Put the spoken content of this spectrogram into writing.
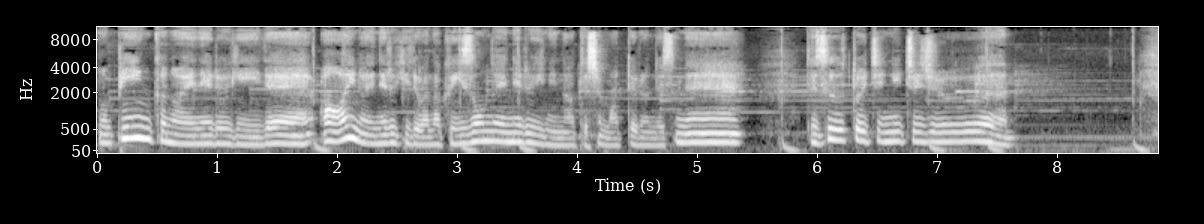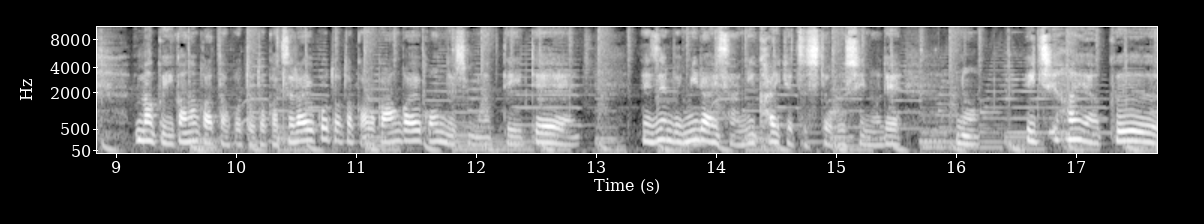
もうピンクのエネルギーであ愛のエネルギーではなく依存のエネルギーになってしまってるんですね。でずっと一日中うまくいかなかったこととか辛いこととかを考え込んでしまっていてで全部未来さんに解決してほしいのでのいち早く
